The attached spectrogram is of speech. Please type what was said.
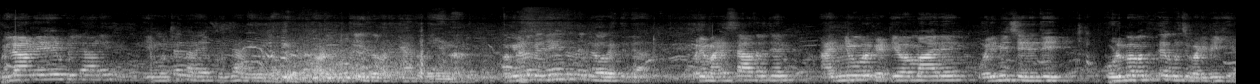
പുല്ലാണേ പുല്ലാണേ ഈ മുറ്റം നിറയെ പുല്ലാണേ. അവിടെ കുത്തി എന്ന് പഠിക്കാൻ തുടങ്ങിയെന്ന് അങ്ങനെയുള്ള വിജയത്തിന്റെ ലോകത്തില്ല. ഒരു മനഃശാസ്ത്രജ്ഞൻ അഞ്ഞൂറ് കെട്ടിയവന്മാരെ ഒരുമിച്ചിരുത്തി കുടുംബബന്ധത്തെ കുറിച്ച് പഠിപ്പിക്കുക.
